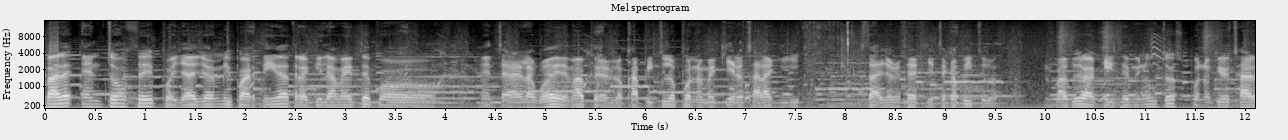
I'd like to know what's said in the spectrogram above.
Vale, entonces pues ya yo en mi partida tranquilamente pues entrar en la web y demás, pero en los capítulos pues no me quiero estar aquí. O sea, yo que sé, si este capítulo va a durar 15 minutos, pues no quiero estar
